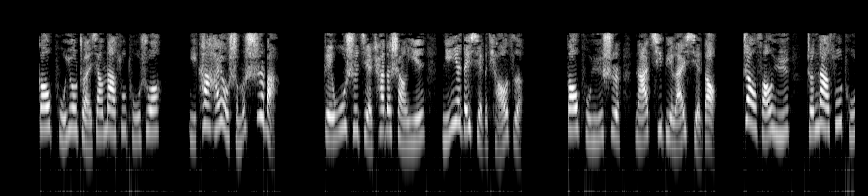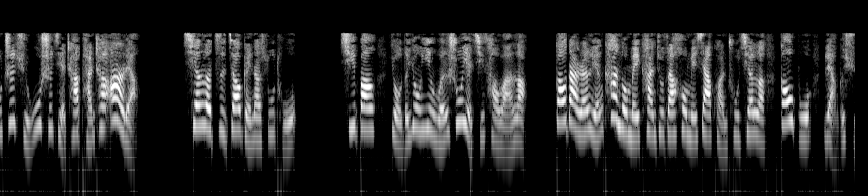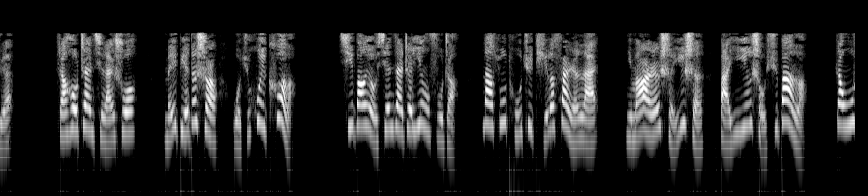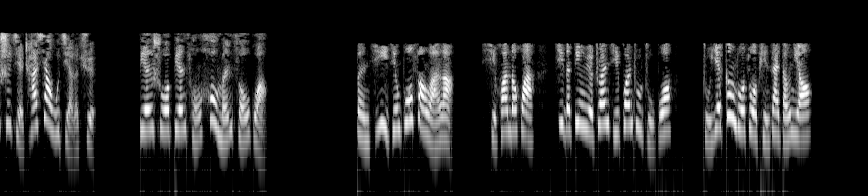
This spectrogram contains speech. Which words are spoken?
高普又转向那苏图说：“你看还有什么事吧？给巫师解差的赏银，你也得写个条子。”高普于是拿起笔来写道：“账房于这那苏图支取巫师解差盘差二两。”签了字交给那苏图。七帮有的用印文书也起草完了。高大人连看都没看，就在后面下款处签了“高补”两个学，然后站起来说：“没别的事儿，我去会客了。”七帮友先在这应付着，那苏图去提了犯人来，你们二人审一审，把一应手续办了，让巫师解差下午解了去。边说边从后门走广。本集已经播放完了，喜欢的话记得订阅专辑，关注主播主页，更多作品在等你哦。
